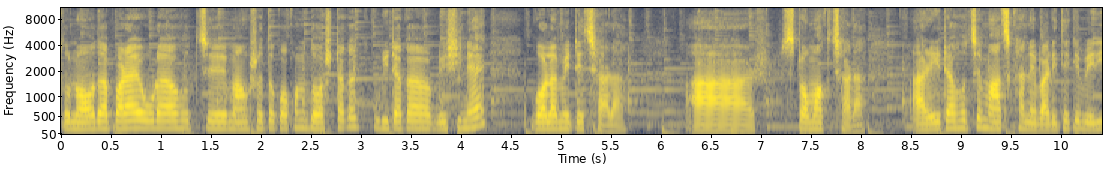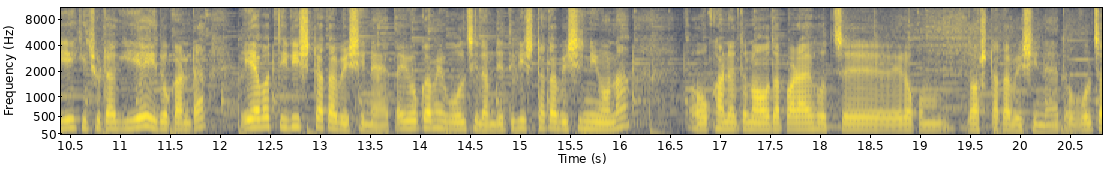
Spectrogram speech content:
তো নওদাপাড়ায় ওরা হচ্ছে মাংস তো কখনো দশ টাকা, কুড়ি টাকা বেশি নেয়, গলা মেটে ছাড়া। আর স্টমাক ছাড়া। আর এটা হচ্ছে মাঝখানে, বাড়ি থেকে বেরিয়ে কিছুটা গিয়ে এই দোকানটা, এ আবার তিরিশ টাকা বেশি নেয়। তাই ওকে আমি বলছিলাম যে, তিরিশ টাকা বেশি নিও না, ওখানে তো নওদাপাড়ায় হচ্ছে এরকম দশ টাকা বেশি নেয়। তো বলছে,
